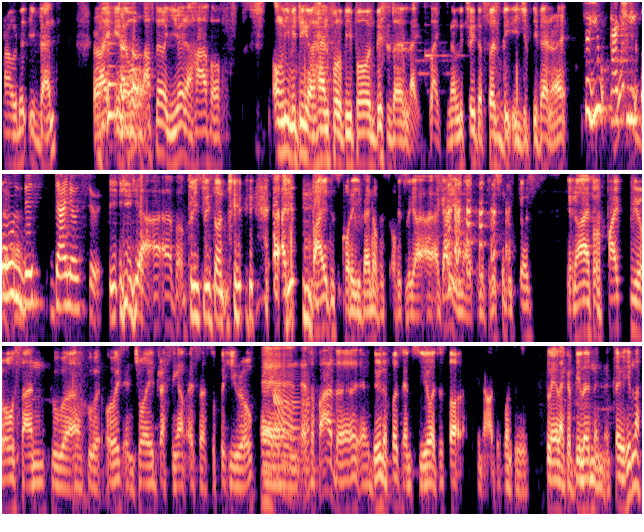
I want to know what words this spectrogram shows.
crowded event, right? You know, after a year and a half of only meeting a handful of people, this is the, like, like you know, literally the first big e- event, right? So you actually own this dino suit. Yeah, I, I, please, please don't. I I didn't buy it just for the event, obvious- obviously. I, I- I got it in my, in my position because you know I have a five-year-old son who uh, who always enjoy dressing up as a superhero, and Aw. as a father, uh, during the first MCO, I just thought you know I just want to play like a villain and, and play with him lah.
